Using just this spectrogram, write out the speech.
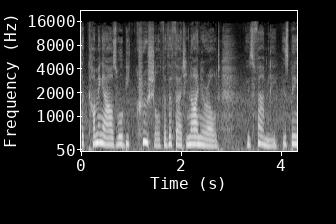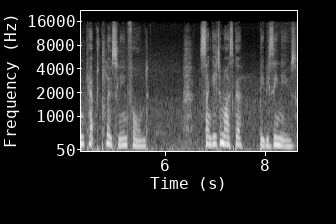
The coming hours will be crucial for the 39 year old, whose family is being kept closely informed. Sangita Myska, BBC News.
